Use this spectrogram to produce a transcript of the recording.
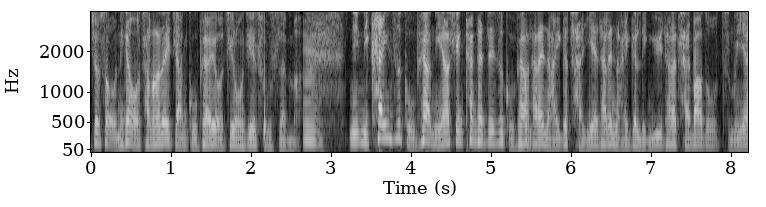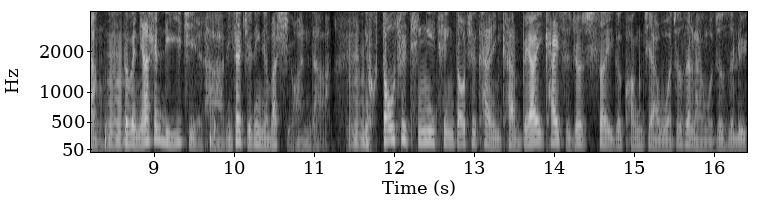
就说，你看我常常在讲股票，因为我金融界出身嘛。嗯。你你看一只股票，你要先看看这只股票它在哪一个产业，它在哪一个领域，它的财报都怎么样，嗯、对不对？你要先理解他，你再决定你要不要喜欢他。嗯。你都去听一听，都去看一看，不要一开始就设一个框架，我就是蓝，我就是绿。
